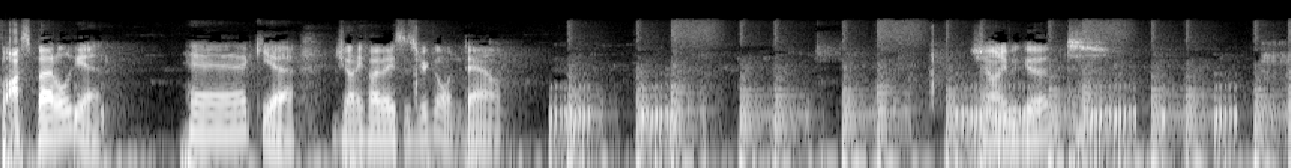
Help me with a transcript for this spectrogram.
boss battle again. Heck yeah. Johnny Five Aces, you're going down. Johnny be good? Mm.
